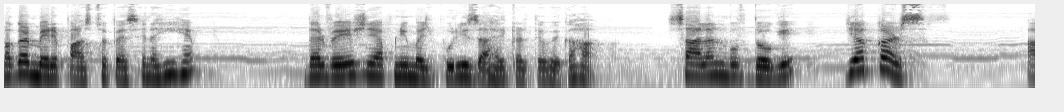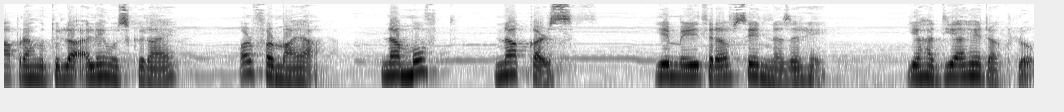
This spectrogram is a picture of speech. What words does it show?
मगर मेरे पास तो पैसे नहीं हैं। दरवेश ने अपनी मजबूरी ज़ाहिर करते हुए कहा, सालन मुफ़्त दोगे या कर्ज? आप रहमतुल्लाह अलैह मुस्कुराए और फरमाया, न मुफ़्त, न कर्ज। ये मेरी तरफ़ से नज़र है। यह हदिया है, रख लो।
